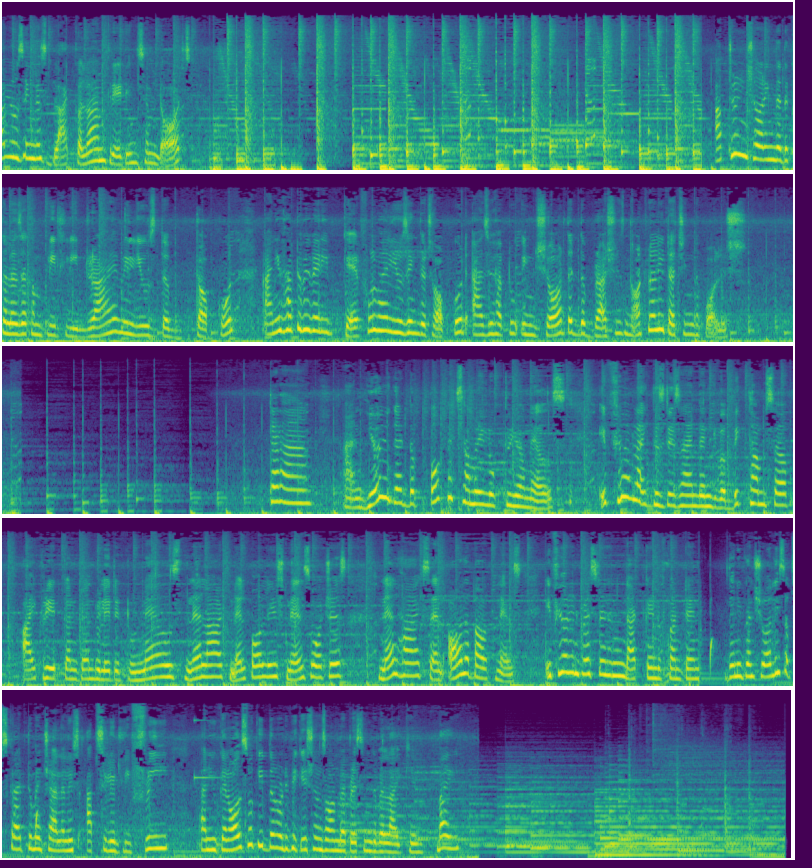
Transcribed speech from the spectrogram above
Now using this black color I am creating some dots. After ensuring that the colors are completely dry, we'll use the top coat and you have to be very careful while using the top coat as you have to ensure that the brush is not really touching the polish. Ta-da! And here you get the perfect summery look to your nails. If you have liked this design then give a big thumbs up. I create content related to nails, nail art, nail polish, nail swatches, nail hacks and all about nails. If you are interested in that kind of content then you can surely subscribe to my channel. It's absolutely free and you can also keep the notifications on by pressing the bell icon. Bye.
